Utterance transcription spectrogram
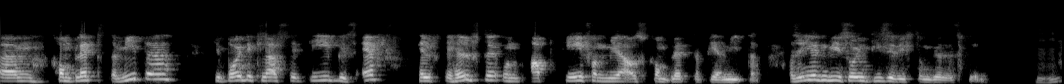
ähm, komplett der Mieter, Gebäudeklasse D bis F, Hälfte, Hälfte und ab G von mir aus komplett der Vermieter. Also irgendwie so in diese Richtung wird es gehen. Mhm.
